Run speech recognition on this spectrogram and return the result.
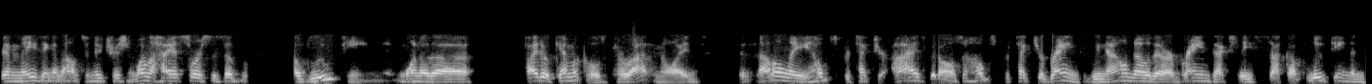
the amazing amounts of nutrition, one of the highest sources of, of lutein, one of the phytochemicals, carotenoids, that not only helps protect your eyes, but also helps protect your brains. We now know that our brains actually suck up lutein and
